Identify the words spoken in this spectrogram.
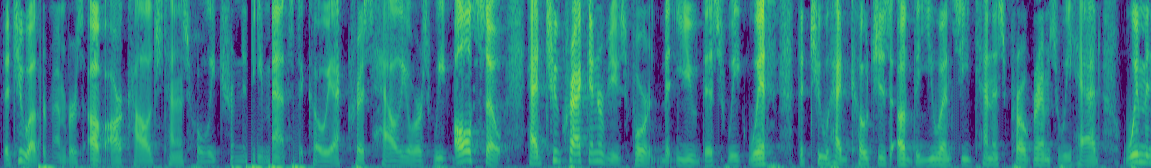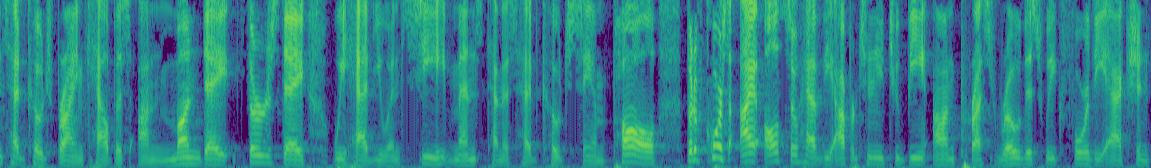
the two other members members of our college tennis holy trinity, Matt Stakowiak, Chris Halliors. We also had two crack interviews for the, you this week with the two head coaches of the UNC tennis programs. We had women's head coach Brian Kalbas on Monday. Thursday, we had UNC men's tennis head coach Sam Paul. But of course, I also have the opportunity to be on press row this week for the action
